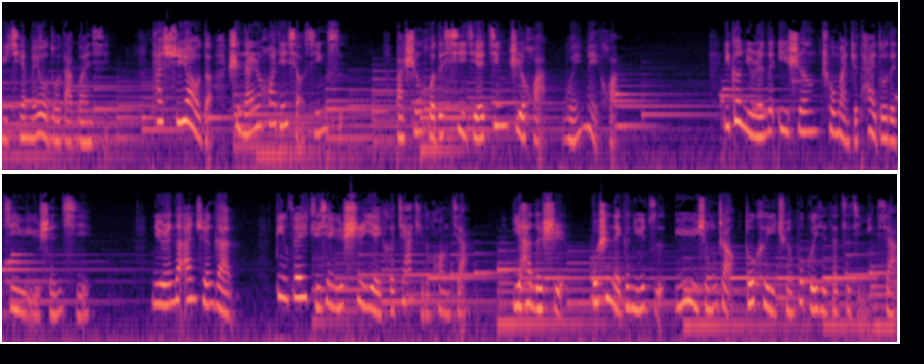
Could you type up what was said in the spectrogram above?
与钱没有多大关系，她需要的是男人花点小心思，把生活的细节精致化、唯美化。一个女人的一生充满着太多的机遇与神奇。女人的安全感，并非局限于事业和家庭的框架。遗憾的是，不是哪个女子鱼与熊掌都可以全部归结在自己名下。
